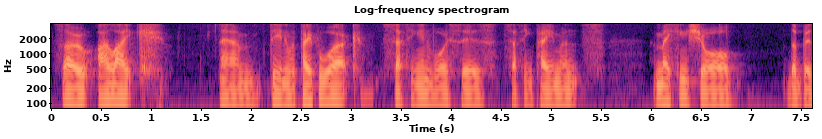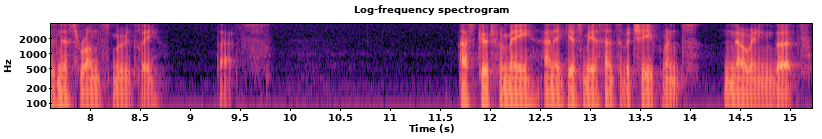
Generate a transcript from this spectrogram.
So I like um, dealing with paperwork, setting invoices, setting payments, making sure the business runs smoothly. That's that's good for me, and it gives me a sense of achievement knowing that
